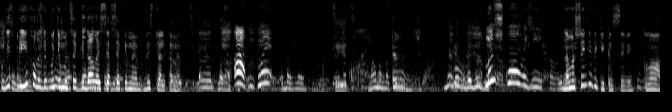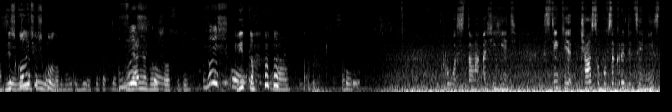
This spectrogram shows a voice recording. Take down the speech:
Кудись приїхали, де потім оце кидалися всякими блістяльками. А, ми, ми в школу їхали. На машині такі красиві? Клас. Зі школи чи в школу? Ви в школу. Ви школу. Квітка? Просто офігеть. Стільки часу був закритий цей міст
